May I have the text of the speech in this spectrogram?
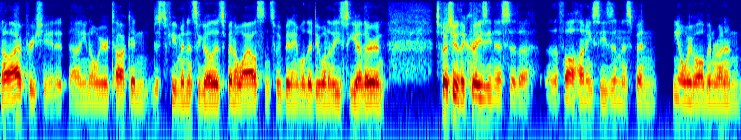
Oh, I appreciate it. Uh, you know, we were talking just a few minutes ago that it's been a while since we've been able to do one of these together, and especially with the craziness of the of the fall hunting season, it's been you know we've all been running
